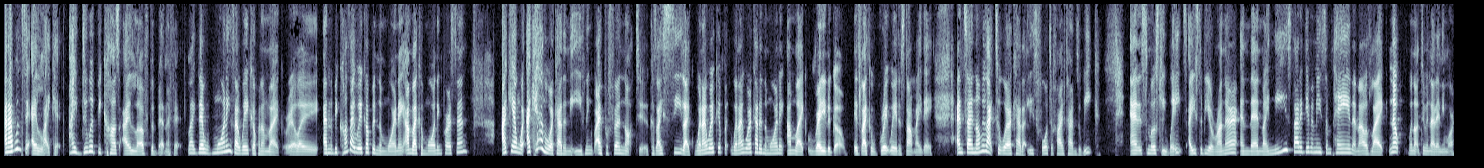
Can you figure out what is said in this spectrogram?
and I wouldn't say I like it. I do it because I love the benefit. Like there are mornings I wake up and I'm like, really? And because I wake up in the morning, I'm like a morning person. I can't work. I can work out in the evening, but I prefer not to because I see like when I wake up, when I work out in the morning, I'm like ready to go. It's like a great way to start my day, and so I normally like to work out at least four to five times a week and it's mostly weights. I used to be a runner and then my knees started giving me some pain and I was like, nope, we're not doing that anymore.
